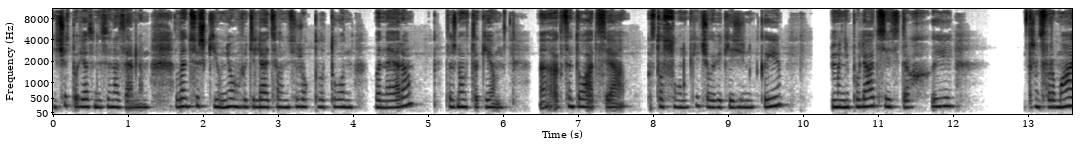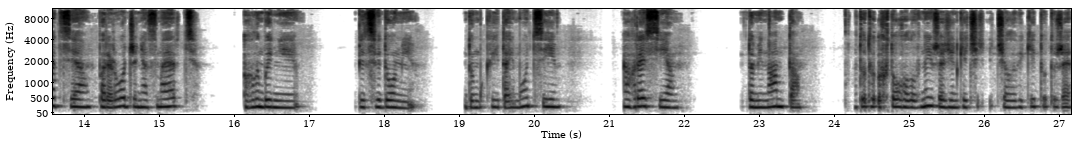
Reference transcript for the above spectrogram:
і щось пов'язане з іноземним. Ланцюжки у нього виділяється ланцюжок Плутон Венера. Це знову таки е, акцентуація стосунки, чоловіки, жінки, маніпуляції, страхи, трансформація, переродження, смерть, глибинні підсвідомі думки та емоції, агресія, домінанта. А тут хто головний, вже жінки чи чоловіки, тут вже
